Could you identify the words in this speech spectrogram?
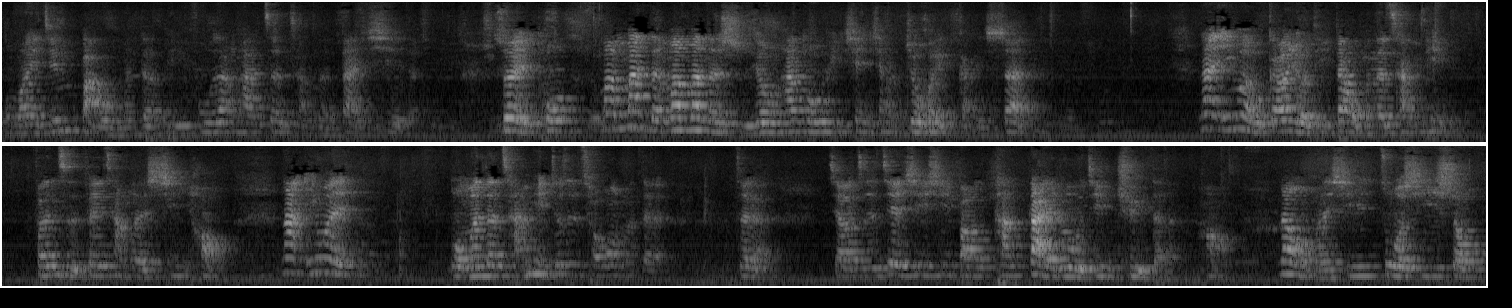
我们已经把我们的皮肤让它正常的代谢了，所以脱慢慢的、慢慢的使用，它脱皮现象就会改善。那因为我刚刚有提到我们的产品。分子非常的细厚，那因为我们的产品就是从我们的这个角质间隙细胞它带入进去的，好，那我们吸做吸收，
